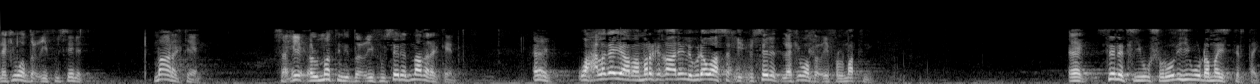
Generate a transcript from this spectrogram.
laakiin waa daciifu sanad. Ma aragteen? Saxiixulmatni daciifu sanad maad aragteen? Eg waxaa laga yaabaa mararka qaar in lagu yidhaha waa saxiixu sanad laakiin waa daciifulmatni eg sannadkii shuruudihii wuu dhamaystirtay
